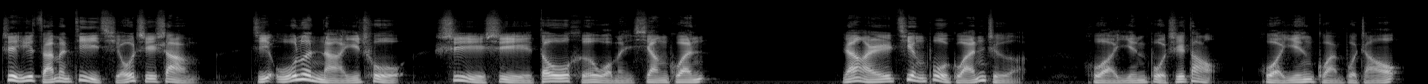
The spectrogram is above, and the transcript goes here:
至于咱们地球之上，即无论哪一处，事事都和我们相关。然而竟不管者，或因不知道，或因管不着，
